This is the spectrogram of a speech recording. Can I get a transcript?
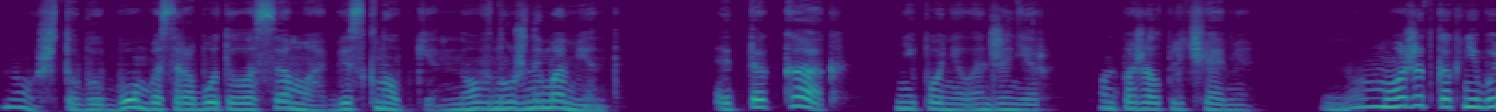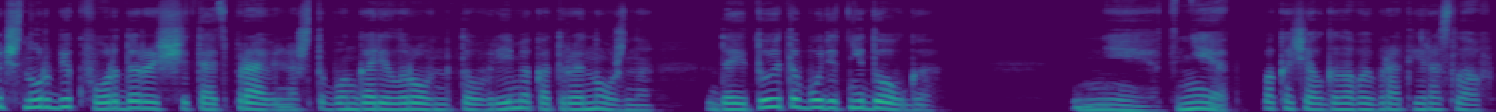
Ну, чтобы бомба сработала сама, без кнопки, но в нужный момент». «Это как?» — не понял инженер. Он пожал плечами. «Ну, может, как-нибудь шнур Бигфорда рассчитать правильно, чтобы он горел ровно то время, которое нужно. Да и то это будет недолго». «Нет, нет», — покачал головой брат Ярослав.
